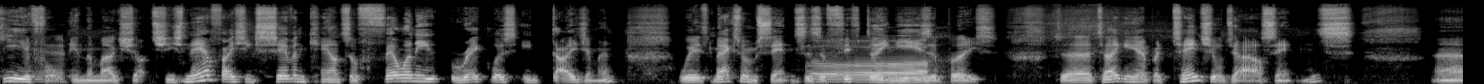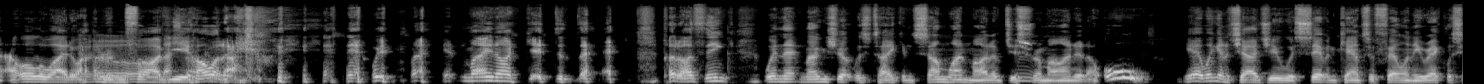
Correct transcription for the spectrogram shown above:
tearful Yeah. in the mugshot, she's now facing seven counts of felony reckless endangerment with maximum sentences of 15 Oh. years apiece. So, taking a potential jail sentence uh, all the way to a Oh, 105 that's year holiday. now, it may, it may not get to that, but I think when that mugshot was taken, someone might have just Hmm. reminded her, oh, yeah, we're going to charge you with seven counts of felony reckless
